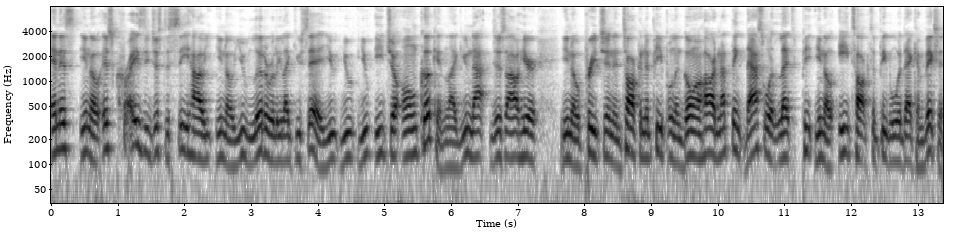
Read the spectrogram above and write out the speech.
and it's you know, it's crazy just to see how you know you literally, like you said, you you you eat your own cooking. Like, you're not just out here you know, preaching and talking to people and going hard. And I think that's what lets pe- you know E talk to people with that conviction.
